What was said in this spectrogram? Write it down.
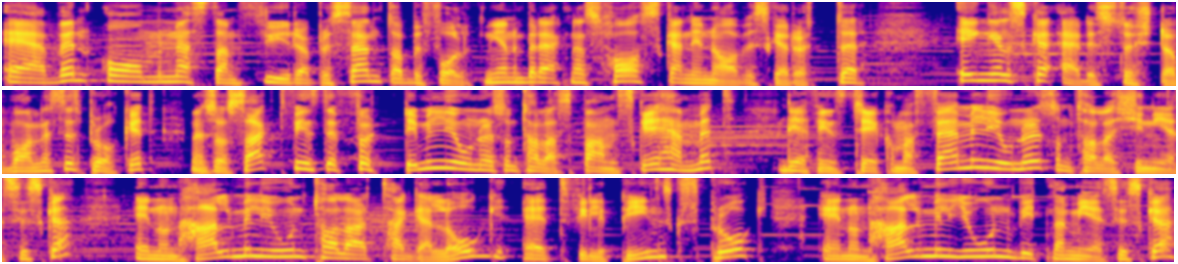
även om nästan 4% av befolkningen beräknas ha skandinaviska rötter. Engelska är det största och vanligaste språket, men som sagt finns det 40 miljoner som talar spanska i hemmet. Det finns 3,5 miljoner som talar kinesiska. 1,5 miljon talar tagalog, ett filippinskt språk. 1,5 miljon vietnamesiska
